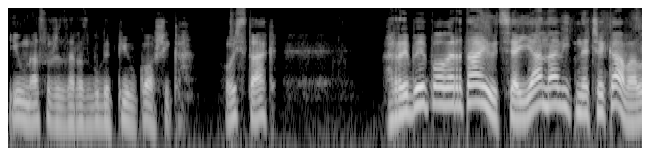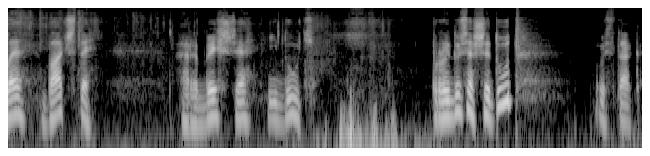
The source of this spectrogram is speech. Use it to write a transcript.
І у нас уже зараз буде пів кошика. Ось так. Гриби повертаються. Я навіть не чекав, але бачите, гриби ще йдуть. Пройдуся ще тут. Ось так.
